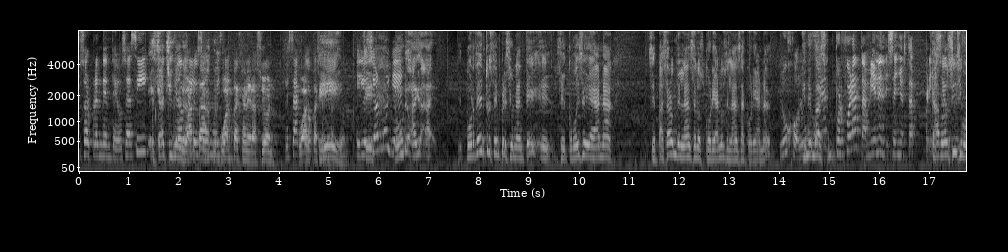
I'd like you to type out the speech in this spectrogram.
sorprendente. O sea, sí, Está lo Cuarta, cuarta generación. Exacto. Cuarta Sí. generación. Y lo hicieron muy bien. Lo- hay- hay- por dentro está impresionante. eh, se- como dice Ana, se pasaron de lanza los coreanos, de lanza coreana. Lujo, lujo. Tiene más, Por fuera también el diseño está precioso. Cabroncísimo,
